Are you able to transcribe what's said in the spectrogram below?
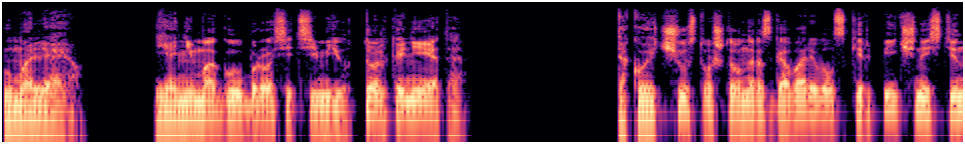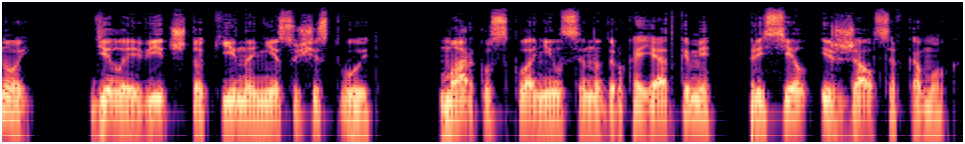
«Умоляю, я не могу бросить семью, только не это!» Такое чувство, что он разговаривал с кирпичной стеной, делая вид, что Кина не существует. Маркус склонился над рукоятками, присел и сжался в комок.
